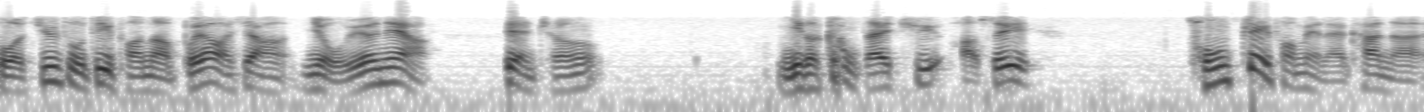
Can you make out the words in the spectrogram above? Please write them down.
所居住地方呢，不要像纽约那样变成一个重灾区啊！所以从这方面来看呢，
